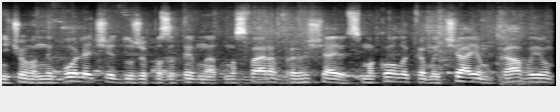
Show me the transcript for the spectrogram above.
Нічого не боляче, дуже позитивна атмосфера. Пригощають смаколиками, чаєм, кавою.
